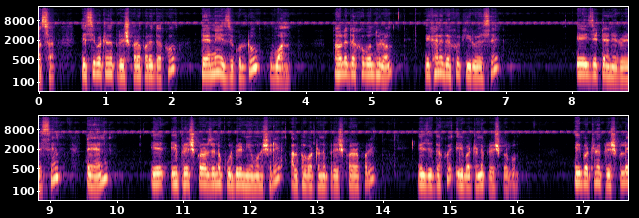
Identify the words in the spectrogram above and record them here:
আচ্ছা এসি বাটনে প্রেস করার পরে দেখো tan A is equal to one তাহলে দেখো বন্ধুরা, এখানে দেখো কি রয়েছে? এই যে টেনে রয়েছে টেন এ এ প্রেস করার জন্য পূর্বের নিয়ম অনুসারে আলফা বাটনে প্রেস করার পরে, এই যে দেখো এই বাটনে প্রেস করব। এই বাটনে প্রেস করলে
